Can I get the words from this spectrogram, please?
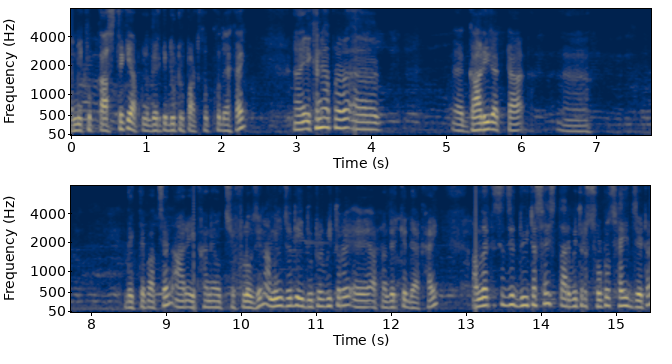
আমি খুব কাছ থেকে আপনাদেরকে দুটো পার্থক্য দেখাই। এখানে আপনারা গাড়ির একটা দেখতে পাচ্ছেন। আর এখানে হচ্ছে ফ্লোজেন আমি যদি এই দুটোর ভিতরে আপনাদেরকে দেখাই, আমাদের কাছে যে দুইটা সাইজ তার ভিতরে ছোট সাইজ যেটা,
